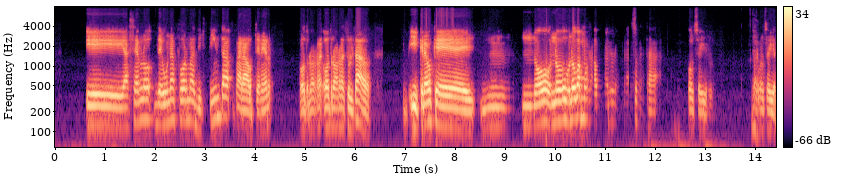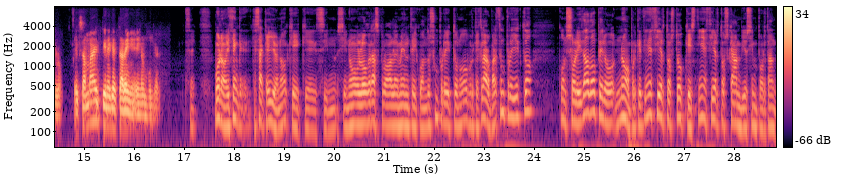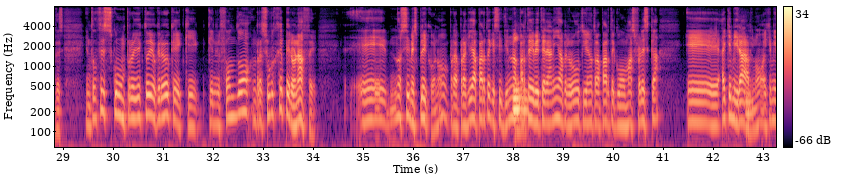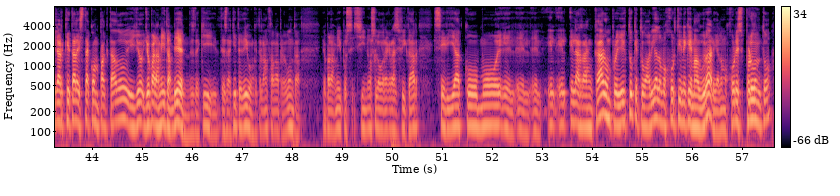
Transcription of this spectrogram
y hacerlo de una forma distinta para obtener otros otros resultados. Y creo que mm, no, no, no vamos a usar los brazos hasta conseguirlo. Hasta conseguirlo. Examine tiene que estar en, el mundial. Sí. Bueno, dicen que, es aquello, ¿no? Que, que si, si, no logras probablemente cuando es un proyecto nuevo, porque claro, parece un proyecto consolidado, pero no, porque tiene ciertos toques, tiene ciertos cambios importantes. Entonces es como un proyecto, yo creo que, que, que en el fondo resurge, pero nace. Eh, no sé si me explico, ¿no? Para, para aquella parte que sí, tiene una parte de veteranía, pero luego tiene otra parte como más fresca eh, hay que mirar, ¿no? Hay que mirar qué tal está compactado y yo, yo para mí también, desde aquí, desde aquí te digo, que te lanzo la pregunta, yo para mí, pues si no se logra clasificar, sería como el, el, arrancar un proyecto que todavía a lo mejor tiene que madurar y a lo mejor es pronto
